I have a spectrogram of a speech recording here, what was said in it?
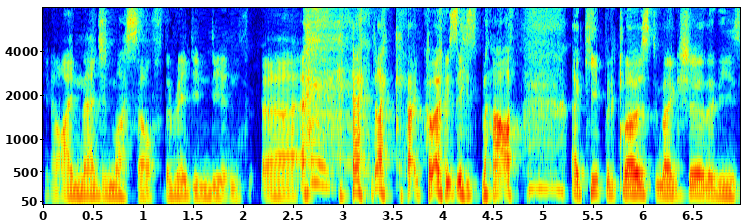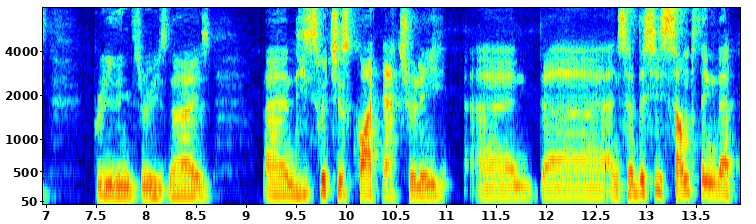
you know, I imagine myself the Red Indian, uh, and I, close his mouth. I keep it closed to make sure that he's breathing through his nose and he switches quite naturally and uh, and so this is something that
